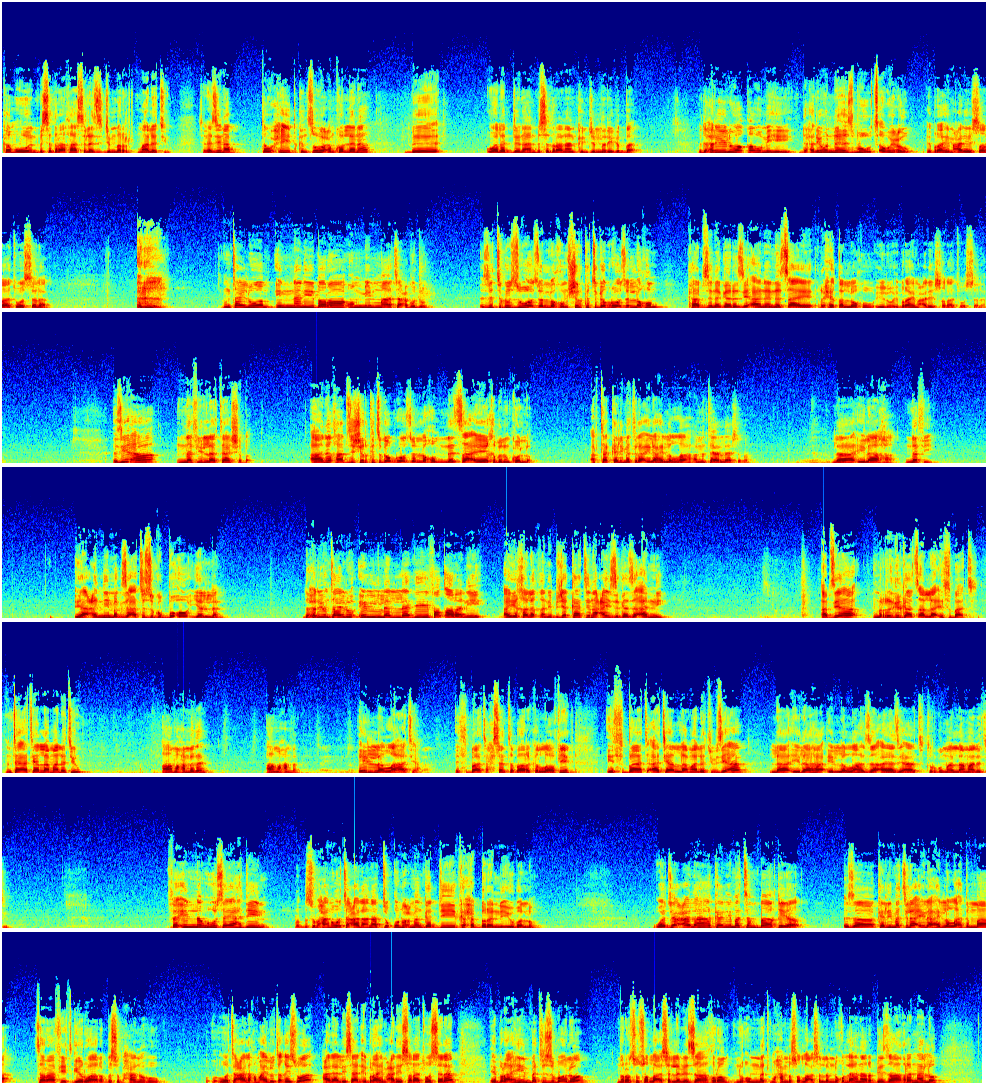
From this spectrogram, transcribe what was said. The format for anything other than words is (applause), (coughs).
كمون بسدراخا سلاز جمر مالتيو. سلازينا توحيد كنصوع كلنا بولدنان بسدرانان كنجمر يقبا بدحريلو وقومه دحريون هزبو تصوعوا إبراهيم عليه الصلاة والسلام. (coughs) انتي لهم إنني براء مما تعبدون. إذا تقزوا زلهم شرك تقبروا زلهم كابز نغرزي أنا نصاي رحق الله إلى إبراهيم عليه الصلاه والسلام ازيا نفي لا تا شباب أنا كابز شرك تقبروا زلهم نصاي خبل كله ابتا كلمه لا اله الا الله ام انت لا شباب لا اله نفي يعني مجزات زقبؤ يلن دحريون تايلو الا الذي فطرني اي خلقني بجكاتنا عايز جزاني أبزيا مرغغاص الله إثبات. انت اتي الله مالتيو آه محمد؟ آه محمد؟ إلا الله اتيا إثبات أحسنت. بارك الله فيك. إثبات اتي الله مالتيو بزيا لا إله إلا الله. زا ايات ترجم الله مالتيو فإنه سيهدين. رب سبحانه وتعالى ناتقنع من قدي كحبرني يبلم. وجعلها كلمة باقية. إذا كلمة لا إله إلا الله دما ترافيت قيروا رب سبحانه وتعالى. كما قالوا تقيسوا على لسان إبراهيم عليه الصلاة والسلام. إبراهيم بتزبولو الرسول صلى الله عليه وسلم يزاخرهم نأمة محمد صلى الله عليه وسلم نقول لها ربي يزاخرنا له.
